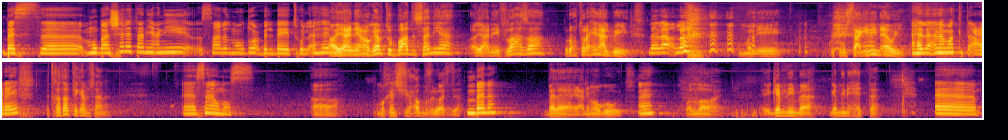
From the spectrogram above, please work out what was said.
بس آه، مباشرة يعني صار الموضوع بالبيت والأهل آه يعني و- عجبتوا ببعض ثانية؟ يعني في لحظة رحتوا رايحين على البيت؟ لا لا لا. أمال إيه؟ كنتوا مستعجلين قوي. هلا أنا ما كنت أعرف. اتخطبتي كام سنة؟ آه، سنة ونص. آه وما كانش في حب في الوقت ده؟ بلا. بلا يعني موجود. إيه والله. جا منين بقى؟ جا منين حتة آه،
